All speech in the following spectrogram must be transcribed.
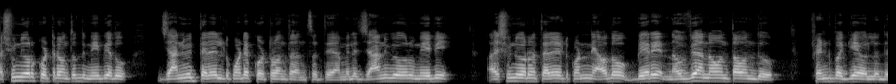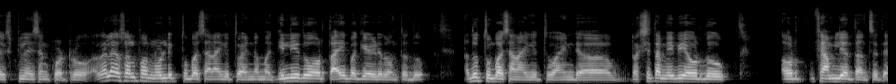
ಅಶ್ವಿನಿ ಅವರು ಕೊಟ್ಟಿರುವಂಥದ್ದು ಮೇ ಬಿ ಅದು ಜಾನ್ವಿಗೆ ತಲೆ ಇಟ್ಕೊಂಡೇ ಕೊಟ್ಟರು ಅಂತ ಅನ್ಸುತ್ತೆ. ಆಮೇಲೆ ಜಾನ್ವಿ ಅವರು ಮೇ ಬಿ ಅಶ್ವಿನಿ ಅವ್ರನ್ನ ತಲೆ ಇಟ್ಕೊಂಡು ಯಾವುದೋ ಬೇರೆ ನವ್ಯ ಅನ್ನೋವಂಥ ಒಂದು ಫ್ರೆಂಡ್ ಬಗ್ಗೆ ಅಲ್ಲೊಂದು ಎಕ್ಸ್ಪ್ಲನೇಷನ್ ಕೊಟ್ಟರು ಅವೆಲ್ಲ ಸ್ವಲ್ಪ ನೋಡ್ಲಿಕ್ಕೆ ತುಂಬಾ ಚೆನ್ನಾಗಿತ್ತು. ಆ್ಯಂಡ್ ನಮ್ಮ ಗಿಲ್ಲಿದು ಅವ್ರ ತಾಯಿ ಬಗ್ಗೆ ಹೇಳಿರುವಂಥದ್ದು, ಅದು ತುಂಬಾ ಚೆನ್ನಾಗಿತ್ತು. ಆ್ಯಂಡ್ ರಕ್ಷಿತಾ ಮೇ ಬಿ ಅವ್ರದ್ದು ಅವ್ರ ಫ್ಯಾಮಿಲಿ ಅಂತ ಅನ್ಸುತ್ತೆ.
